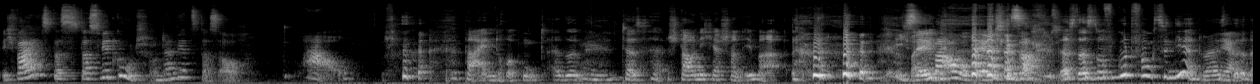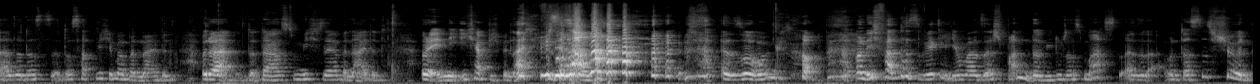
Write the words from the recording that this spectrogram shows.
ich weiß, dass das wird gut und dann wird es das auch. Wow. Beeindruckend. Also mhm. das staune ich ja schon immer. ich selber auch, ehrlich gesagt. Dass das so gut funktioniert, weißt ja. du? Also das, das hat mich immer beneidet. Oder da hast du mich sehr beneidet. Oder nee, ich habe dich beneidet. so, genau. Und ich fand das wirklich immer sehr spannend, wie du das machst. Also, und das ist schön.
